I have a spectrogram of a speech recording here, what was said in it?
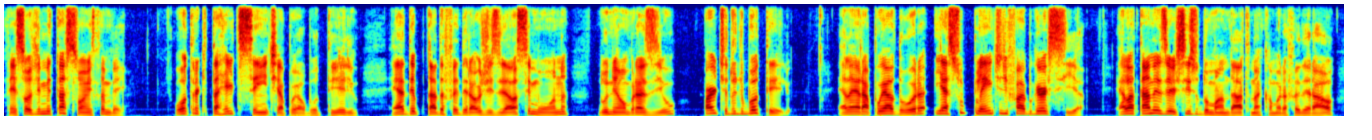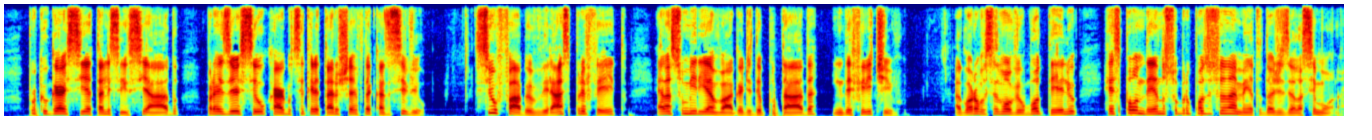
tem suas limitações também. Outra que está reticente a apoiar o Botelho é a deputada federal Gisela Simona, do União Brasil, partido de Botelho. Ela era apoiadora e é suplente de Fábio Garcia. Ela está no exercício do mandato na Câmara Federal porque o Garcia está licenciado para exercer o cargo de secretário-chefe da Casa Civil. Se o Fábio virasse prefeito, ela assumiria a vaga de deputada em definitivo. Agora vocês vão ver o Botelho respondendo sobre o posicionamento da Gisela Simona.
